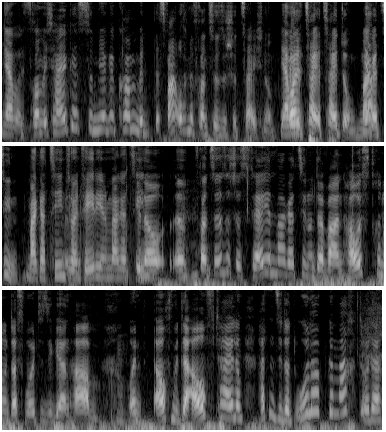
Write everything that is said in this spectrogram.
Jawohl. Frau Michalke ist zu mir gekommen mit, das war auch eine französische Zeichnung. Jawohl. Äh, Zeitung, Magazin. Ja, Magazin, so ein Ferienmagazin. Genau, äh, mhm. französisches Ferienmagazin und da war ein Haus drin und das wollte sie gern haben. Mhm. Und auch mit der Aufteilung, hatten Sie dort Urlaub gemacht oder?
